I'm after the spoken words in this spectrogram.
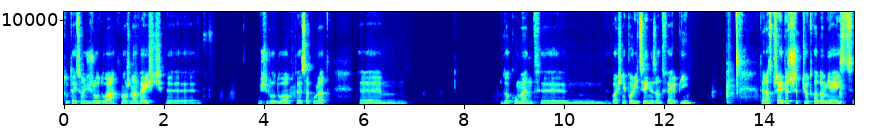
Tutaj są źródła, można wejść e, źródło, to jest akurat dokument właśnie policyjny z Antwerpii. Teraz przejdę szybciutko do miejsc.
